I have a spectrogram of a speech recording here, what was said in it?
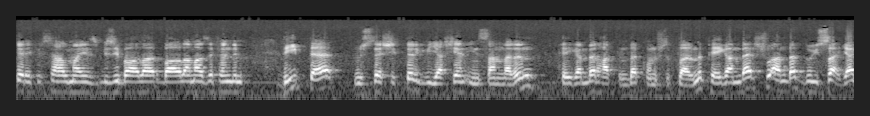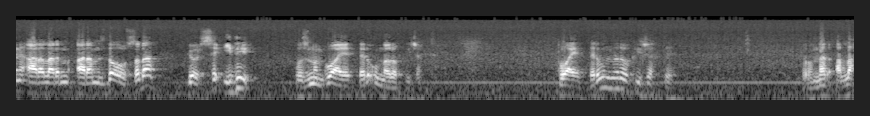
gerekirse almayız, bizi bağlar, bağlamaz efendim deyip de müsteşrikler gibi yaşayan insanların peygamber hakkında konuştuklarını peygamber şu anda duysa yani aralarım, aramızda olsa da görse idi. O zaman bu ayetleri onlar okuyacaktı. Bu ayetleri onlar okuyacaktı. Onlar Allah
